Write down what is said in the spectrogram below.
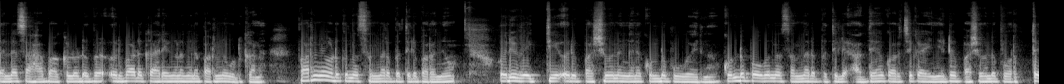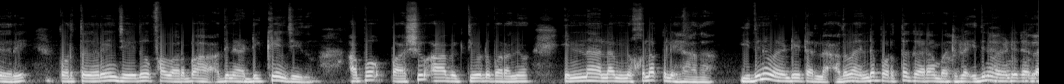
തന്റെ സഹാബാക്കളോട് ഒരുപാട് കാര്യങ്ങൾ ഇങ്ങനെ പറഞ്ഞു കൊടുക്കുകയാണ് പറഞ്ഞു കൊടുക്കുന്ന സന്ദർഭത്തിൽ പറഞ്ഞു ഒരു വ്യക്തി ഒരു പശുവിനെ ഇങ്ങനെ കൊണ്ടുപോകുമായിരുന്നു കൊണ്ടുപോകുന്ന സന്ദർഭത്തിൽ അദ്ദേഹം കുറച്ച് കഴിഞ്ഞിട്ട് പശുവിന്റെ പുറത്തേറി പുറത്തേറുകയും ചെയ്തു. ഫലർബഹ അതിനെ അടിക്കുകയും ചെയ്തു. അപ്പോൾ പശു ആ വ്യക്തിയോട് പറഞ്ഞു ഇന്നലം നുഹ്ലഖ് ലിഹാദ. ഇതിന് വേണ്ടിയിട്ടല്ല. അഥവാ എന്റെ പുറത്ത് കയറാൻ പറ്റില്ല ഇതിനു വേണ്ടിയിട്ടല്ല.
